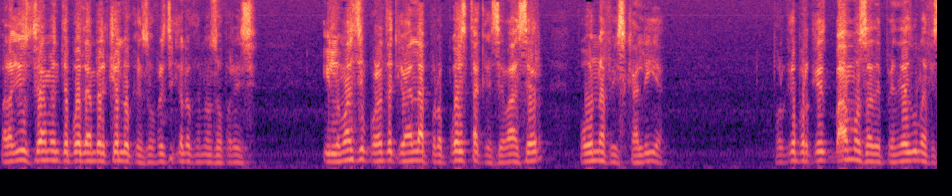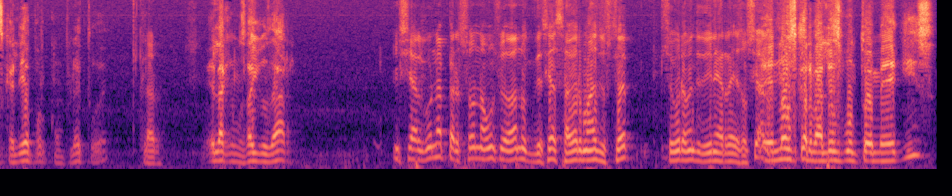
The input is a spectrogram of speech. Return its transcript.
para que ellos realmente puedan ver qué es lo que se ofrece y qué es lo que no se ofrece. Y lo más importante, que vean la propuesta que se va a hacer por una fiscalía. ¿Por qué? Porque vamos a depender de una fiscalía por completo. ¿eh? Claro. Es la que nos va a ayudar. Y si alguna persona, un ciudadano desea saber más de usted, seguramente tiene redes sociales. En oscarvales.mx,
